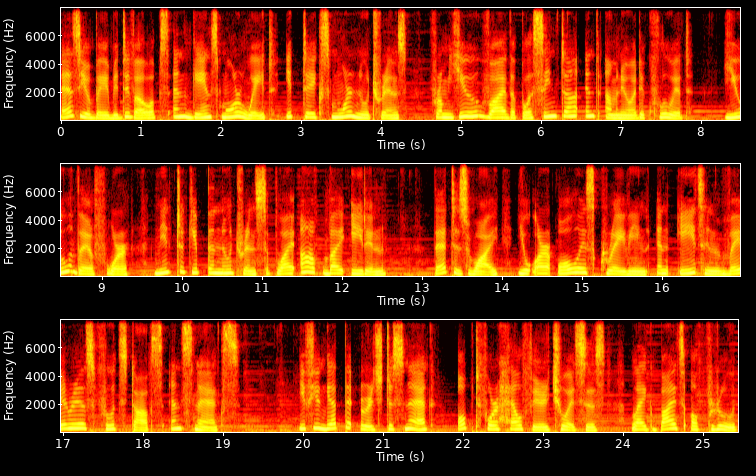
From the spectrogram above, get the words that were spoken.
As your baby develops and gains more weight, it takes more nutrients from you via the placenta and amniotic fluid. You, therefore, need to keep the nutrient supply up by eating. That is why you are always craving and eating various foodstuffs and snacks. If you get the urge to snack, opt for healthier choices like bites of fruit.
